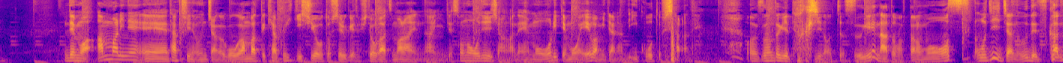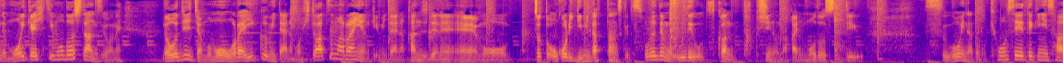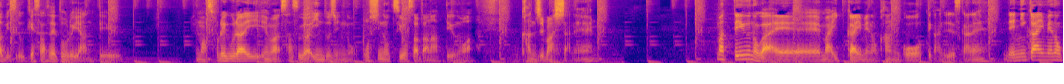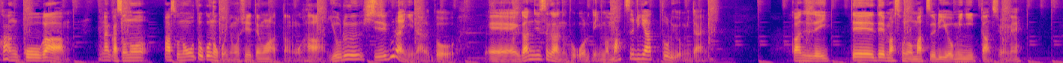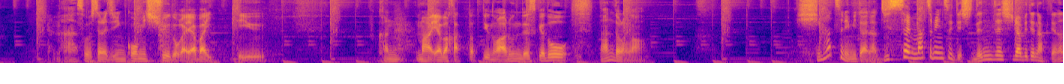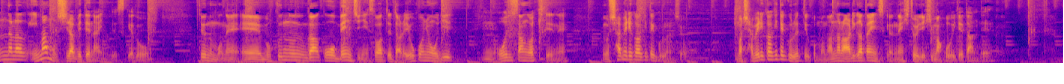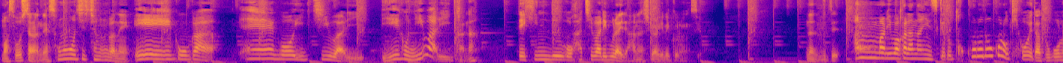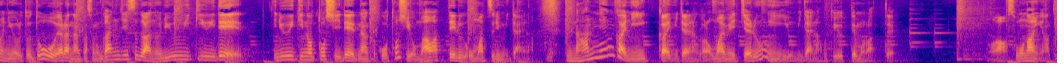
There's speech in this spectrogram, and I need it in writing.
でもあんまりね、えー、タクシーのうんちゃんがこう頑張って客引きしようとしてるけど人が集まらないんでそのおじいちゃんがねもう降りてもうええわみたいなんで行こうとしたらね その時タクシー乗っちゃすげえなと思ったの。もうおじいちゃんの腕掴んでもう一回引き戻したんですよね。でおじいちゃんももう俺行くみたいなもう人集まらんやんけみたいな感じでね、えー、もうちょっと怒り気味だったんですけどそれでも腕を掴んでタクシーの中に戻すっていう。すごいなと思う。強制的にサービス受けさせとるやんっていう。まあ、それぐらいさすがインド人の推しの強さだなっていうのは感じましたね。まあ、っていうのが、えーまあ、1回目の観光って感じですかね。で2回目の観光がなんかその,、まあ、その男の子に教えてもらったのが夜7時ぐらいになると、えー、ガンジス川のところで今祭りやっとるよみたいな感じで行ってで、まあ、その祭りを見に行ったんですよねまあそうしたら人口密集度がやばいっていうかんまあやばかったっていうのはあるんですけどなんだろうな火祭りみたいな実際祭りについて全然調べてなくてなんなら今も調べてないんですけどっていうのもね、えー、僕がこうベンチに座ってたら横におじ,、うん、おじさんが来てね喋りかけてくるんですよ。まあ喋りかけてくるっていうかもうなんならありがたいんですけどね一人で暇こいてたんで。まあそうしたらねそのおじちゃんがね英語が英語1割英語2割かな？でヒンドゥー語8割ぐらいで話しかけてくるんですよ。なんであんまりわからないんですけどところどころ聞こえたところによるとどうやらなんかそのガンジス川の流域で流域の都市でなんかこう都市を回ってるお祭りみたいな。何年かに1回みたいなからお前めっちゃやるんよみたいなこと言ってもらって。ああそうなんやと。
